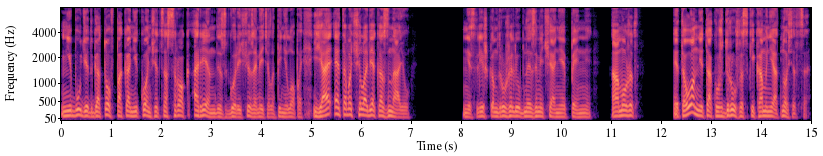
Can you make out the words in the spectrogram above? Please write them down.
не будет готов, пока не кончится срок аренды», — с горечью заметила Пенелопа. «Я этого человека знаю». Не слишком дружелюбное замечание Пенни. А может, это он не так уж дружески ко мне относится.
